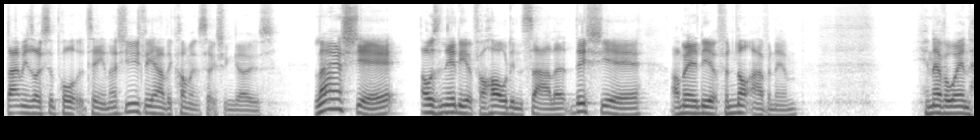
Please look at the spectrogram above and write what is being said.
that means I support the team. That's usually how the comment section goes. Last year, I was an idiot for holding Salah. This year, I'm an idiot for not having him. You never win.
